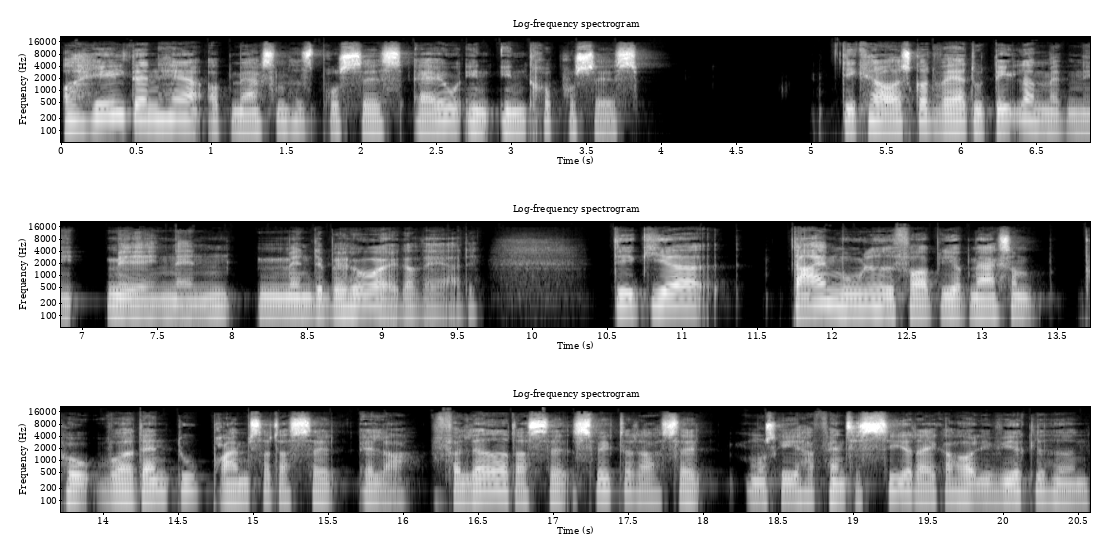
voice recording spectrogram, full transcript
Og hele den her opmærksomhedsproces er jo en indre proces. Det kan også godt være, at du deler med, den, med en anden, men det behøver ikke at være det det giver dig mulighed for at blive opmærksom på, hvordan du bremser dig selv, eller forlader dig selv, svigter dig selv, måske har fantasier, der ikke har hold i virkeligheden,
